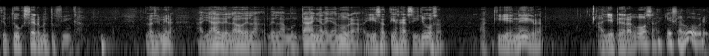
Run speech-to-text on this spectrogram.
que tú observas en tu finca? Te vas a decir, mira, allá del lado de la, de la montaña, la llanura, ahí esa tierra arcillosa, aquí es negra, allí es pedragosa. Aquí es salobre.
